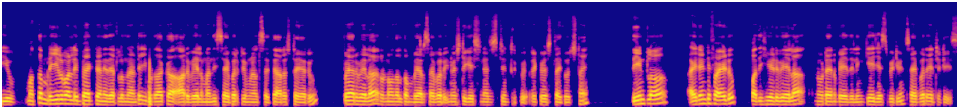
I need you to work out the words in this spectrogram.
ఈ మొత్తం రియల్ వరల్డ్ ఇంపాక్ట్ అనేది ఎట్లుందంటే ఇప్పుడు దాకా ఆరు వేల మంది సైబర్ క్రిమినల్స్ అయితే అరెస్ట్ అయ్యారు. ముప్పై ఆరు వేల రెండు వందల తొంభై ఆరు సైబర్ ఇన్వెస్టిగేషన్ అసిస్టెంట్ రిక్వెస్ట్ అయితే వచ్చినాయి. దీంట్లో ఐడెంటిఫైడ్ పదిహేడు వేల నూట ఎనభై ఐదు linkages between cyber entities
